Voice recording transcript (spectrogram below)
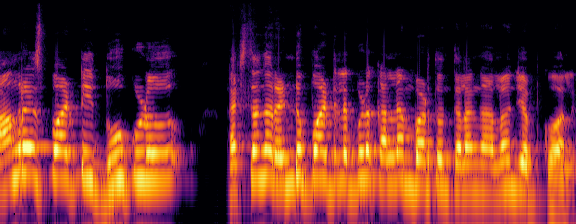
కాంగ్రెస్ పార్టీ దూకుడు ఖచ్చితంగా రెండు పార్టీలకు కూడా కళ్ళెం పడుతుంది తెలంగాణలో అని చెప్పుకోవాలి.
